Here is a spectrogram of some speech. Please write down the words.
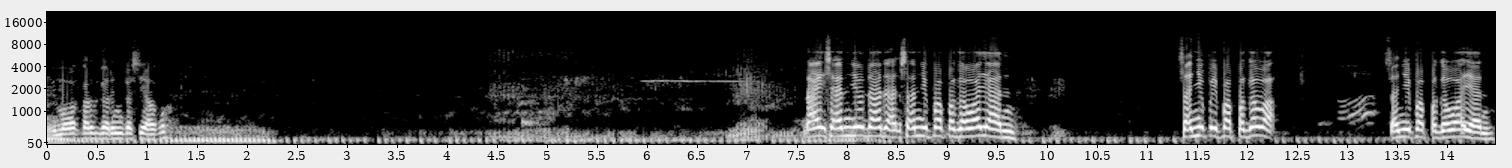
May mga karga rin kasi ako. Nay, saan nyo dada? Saan nyo papagawa yan? Saan nyo pa ipapagawa? Saan nyo ipapagawa yan?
